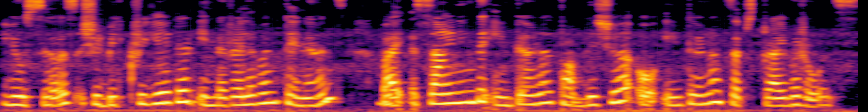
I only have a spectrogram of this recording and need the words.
users should be created in the relevant tenants by assigning the internal publisher or internal subscriber roles.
